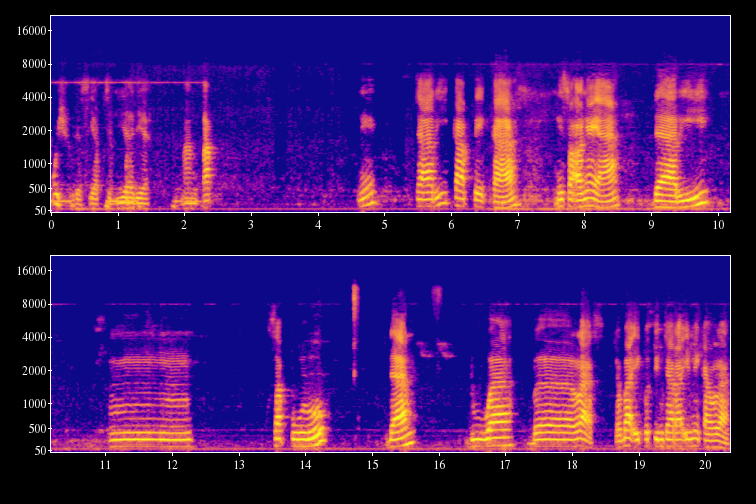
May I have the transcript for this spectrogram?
Wih, udah siap sedia dia. Mantap. Nih, cari KPK. Ini soalnya ya. Dari hmm, 10 dan 12. Coba ikutin cara ini Kaula.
